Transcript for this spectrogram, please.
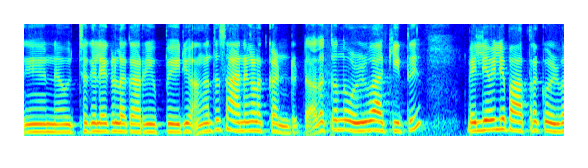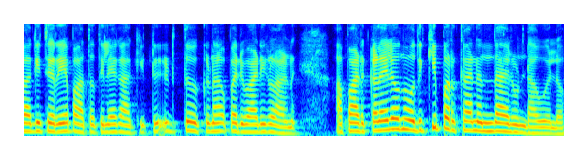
പിന്നെ ഉച്ചക്കലേക്കുള്ള കറി ഉപ്പേരിയും അങ്ങനത്തെ സാധനങ്ങളൊക്കെ ഉണ്ട് കേട്ടോ അതൊക്കെ ഒന്ന് ഒഴിവാക്കിയിട്ട് വലിയ വലിയ പാത്രമൊക്കെ ഒഴിവാക്കി ചെറിയ പാത്രത്തിലേക്ക് ആക്കിയിട്ട് എടുത്ത് വെക്കുന്ന പരിപാടികളാണ്. അപ്പോൾ അടുക്കളയിൽ ഒന്ന് ഒതുക്കി പെറുക്കാൻ എന്തായാലും ഉണ്ടാവുമല്ലോ.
